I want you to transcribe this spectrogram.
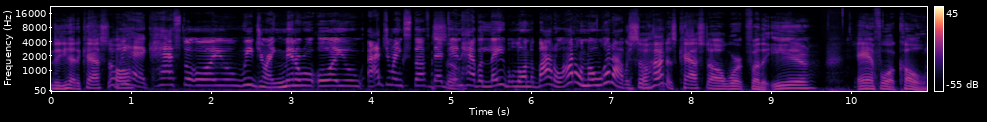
Did you had a castor oil? We had castor oil. We drank mineral oil. I drank stuff that So- didn't have a label on the bottle. I don't know what I was. so how does castor oil work for the ear and for a cold?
